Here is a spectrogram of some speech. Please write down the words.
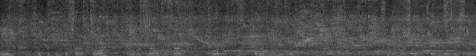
ำเนินกับโอนชุดปฏิประสาทพรข้าพเจ้าในการเปิดบารมีให้กับสุริมาสอนเคนโดยทัศน์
